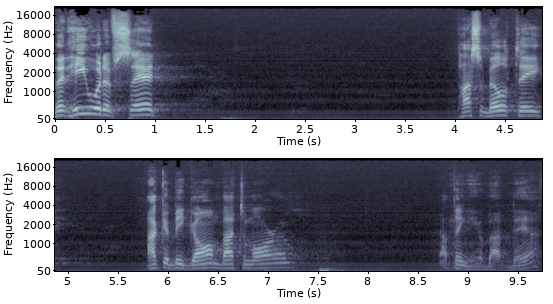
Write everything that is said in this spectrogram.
that he would have said, possibility, I could be gone by tomorrow? Not thinking about death.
